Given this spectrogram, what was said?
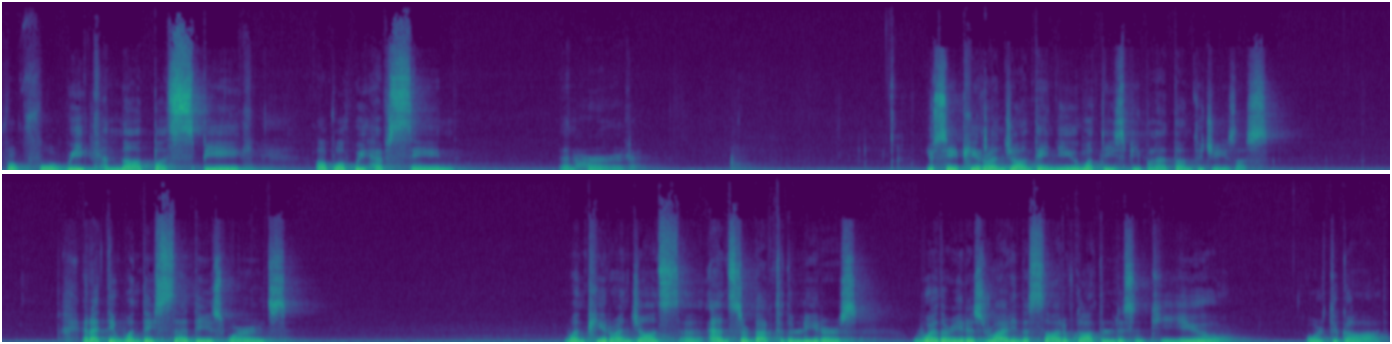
For, for we cannot but speak of what we have seen and heard. You see, Peter and John, they knew what these people had done to Jesus. And I think when they said these words, when Peter and John uh, answered back to the leaders, whether it is right in the sight of God to listen to you or to God.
